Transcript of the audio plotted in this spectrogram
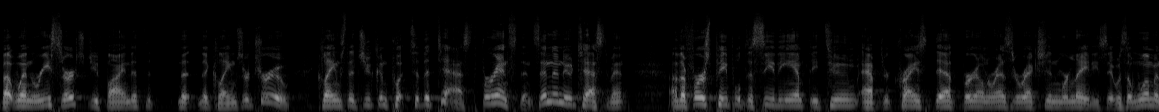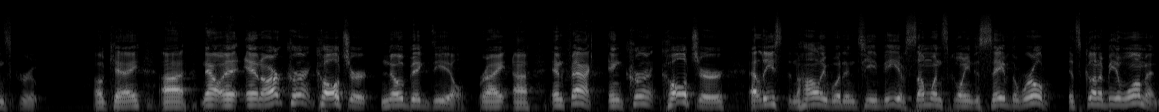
but when researched, you find that the, the, claims are true, claims that you can put to the test. For instance, in the New Testament, uh, the first people to see the empty tomb after Christ's death, burial, and resurrection were ladies. It was a women's group. Okay? Uh, now, in, in, our current culture, no big deal, right? Uh, in fact, in current culture, at least in Hollywood and TV, if someone's going to save the world, it's going to be a woman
